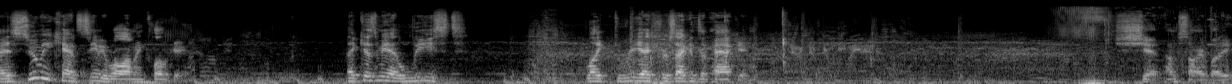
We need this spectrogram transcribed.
I assume he can't see me while I'm in cloaking. That gives me at least like three extra seconds of hacking. Shit, I'm sorry, buddy.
